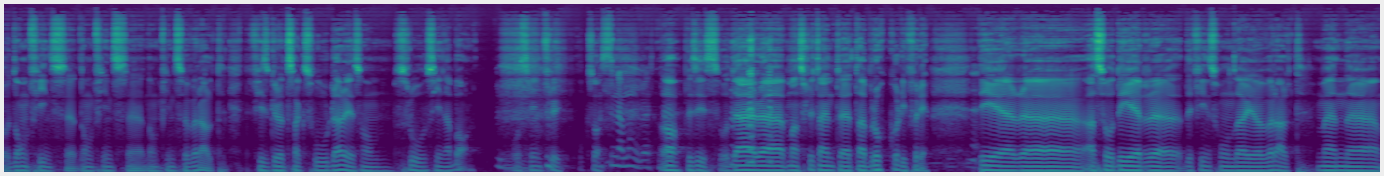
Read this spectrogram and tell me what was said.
Och de finns, de, finns, de finns överallt. Det finns grönsaksodlare som slår sina barn och sin fru också. Och sina morötter. Ja, precis. Och där eh, man slutar inte äta broccoli för det. Nej. Det, är, eh, alltså det, är, eh, det finns hundar överallt. Men eh,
